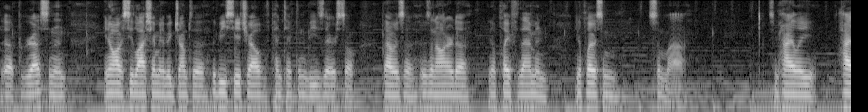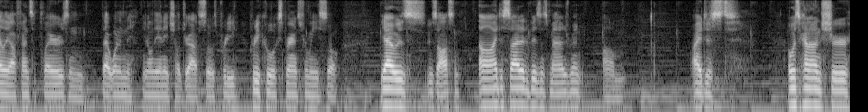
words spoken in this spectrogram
to progress, and then you know obviously last year I made a big jump to the BCHL with Penticton and there. So that was a it was an honor to you know play for them and you know play with some some uh, some highly highly offensive players and that went in the you know the NHL draft. So it was pretty pretty cool experience for me. So yeah, it was it was awesome. Uh, I decided business management. Um, I just I was kind of unsure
